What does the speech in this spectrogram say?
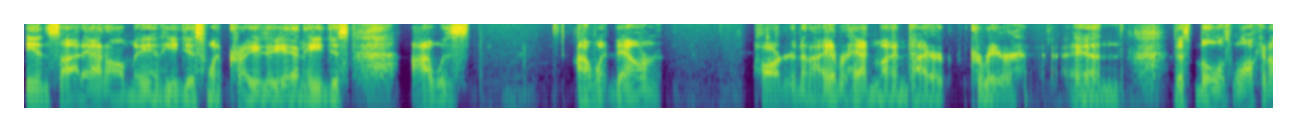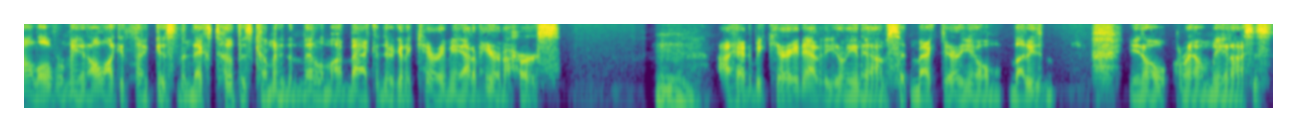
inside out on me and he just went crazy and he just I was I went down harder than I ever had in my entire career. And this bull is walking all over me and all I could think is the next hoof is coming in the middle of my back and they're going to carry me out of here in a hearse. Hmm. I had to be carried out of the arena. I'm sitting back there, you know, buddies, you know, around me, and I says,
